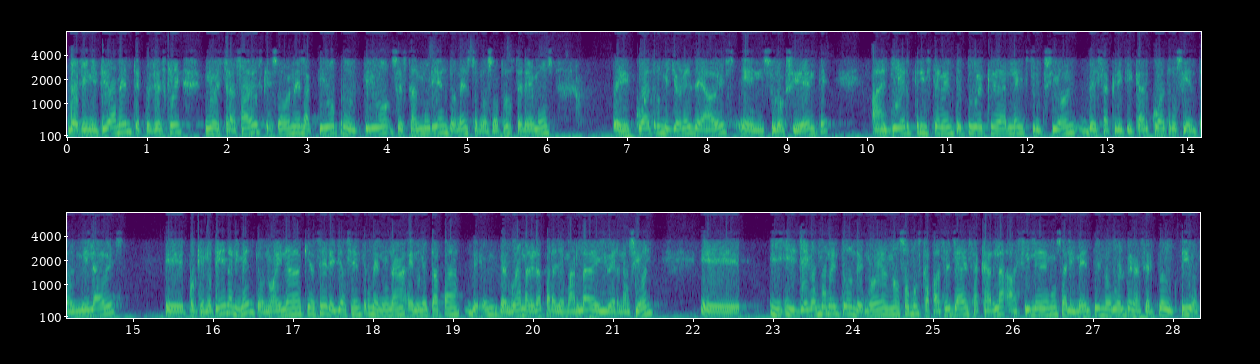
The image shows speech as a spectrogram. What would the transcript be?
Definitivamente, pues es que nuestras aves que son el activo productivo se están muriendo, Néstor. Nosotros tenemos eh, 4 millones de aves en suroccidente. Ayer tristemente tuve que dar la instrucción de sacrificar 400 mil aves eh, porque no tienen alimento, no hay nada que hacer. Ellas entran en una, en una etapa, de, de alguna manera, para llamarla de hibernación. eh, y, y llega un momento donde no, no somos capaces ya de sacarla, así le demos alimento y no vuelven a ser productivas.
